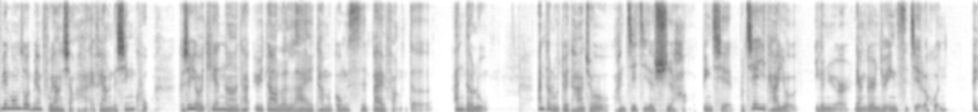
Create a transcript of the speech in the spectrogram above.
边工作一边抚养小孩，非常的辛苦。可是有一天呢，她遇到了来他们公司拜访的安德鲁，安德鲁对她就很积极的示好，并且不介意她有。一个女儿，两个人就因此结了婚。哎，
